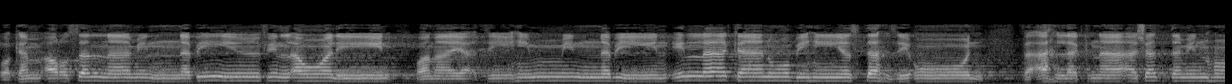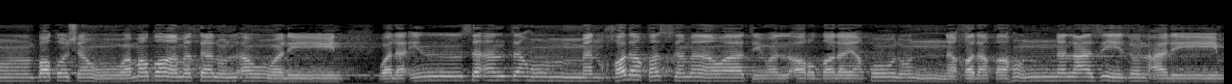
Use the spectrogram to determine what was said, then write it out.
وكم أرسلنا من نبي في الأولين وما يأتيهم من نبي إلا كانوا به يستهزئون فأهلكنا أشد منهم بطشا ومضى مثل الأولين ولئن سألتهم من خلق السماوات والأرض ليقولن خلقهن العزيز العليم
